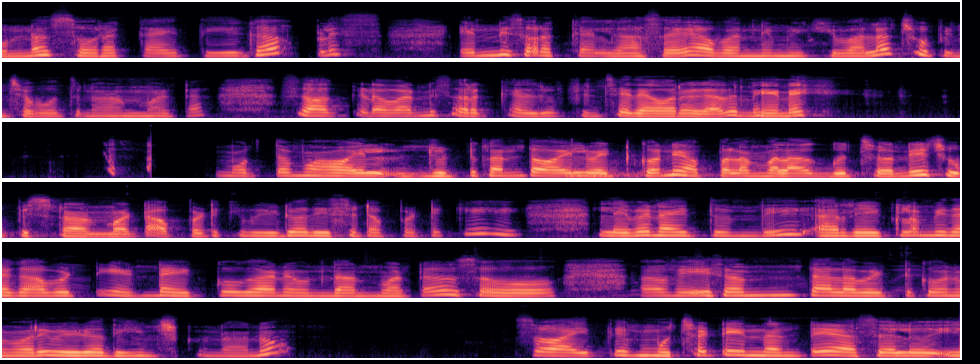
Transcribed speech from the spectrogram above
ఉన్న సొరకాయ తీగ ప్లస్ ఎన్ని సొరకాయలు కాసాయో అవన్నీ మీకు ఇవాళ చూపించబోతున్నాను అనమాట సో అక్కడ అవన్నీ సొరకాయలు చూపించేది ఎవరో కాదు నేనే. మొత్తం ఆయిల్ జుట్టుకంతా ఆయిల్ పెట్టుకొని అప్పలమ్మలాగా కూర్చొని చూపిస్తున్నాను అనమాట అప్పటికి వీడియో తీసేటప్పటికి లెవెన్ అవుతుంది ఆ రేకుల మీద కాబట్టి ఎండ ఎక్కువగానే ఉందన్నమాట. సో ఫేస్ అంతా అలా పెట్టుకొని మరి వీడియో తీయించుకున్నాను. సో అయితే ముచ్చట ఏంటంటే అసలు ఈ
